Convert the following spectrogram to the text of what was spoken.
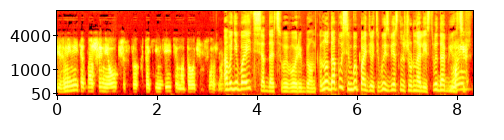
изменить отношение общества к таким детям, это очень сложно. А вы не боитесь отдать своего ребенка? Ну, допустим, вы пойдете, вы известный журналист, вы добьетесь...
